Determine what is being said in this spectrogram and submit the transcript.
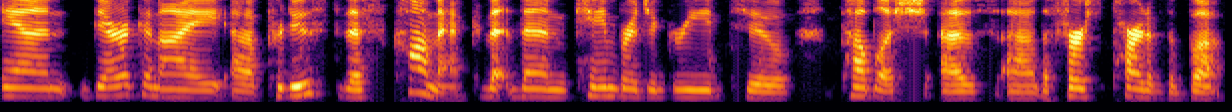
And Derek and I uh, produced this comic that then Cambridge agreed to publish as uh, the first part of the book.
